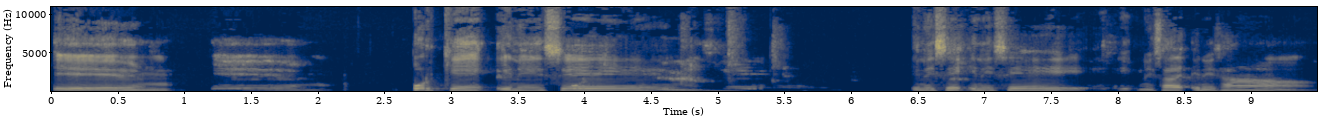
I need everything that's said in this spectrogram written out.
Eh, porque en ese en ese, en ese, en esa, en esa,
